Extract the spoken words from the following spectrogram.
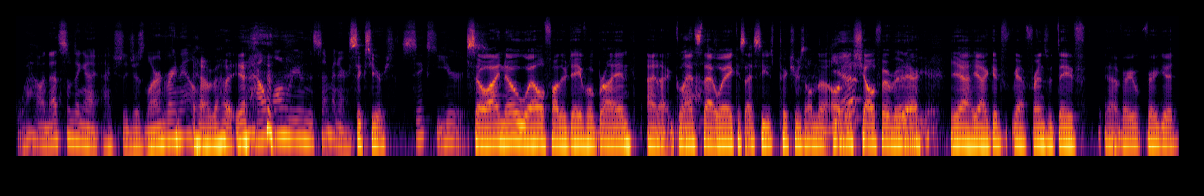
Wow, and that's something I actually just learned right now. how about it? Yeah, How long were you in the seminary? six years. Six years. So I know well Father Dave O'Brien, and I glanced that way because I see his pictures on the on Yeah? the shelf over there. Yeah, yeah, good. Yeah, friends with Dave. Yeah, very very good.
